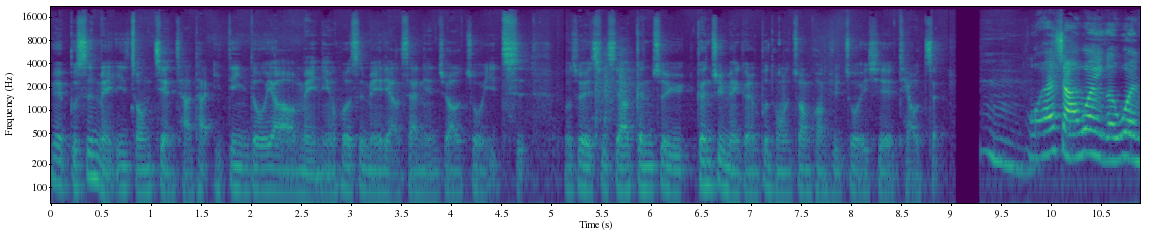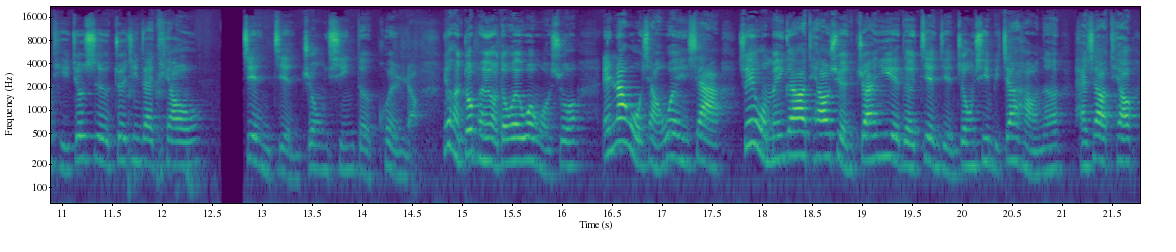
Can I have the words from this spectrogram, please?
因为不是每一种检查它一定都要每年或是每两三年就要做一次，所以其实要根据根据每个人不同的状况去做一些调整。嗯，我还想问一个问题，就是最近在挑健检中心的困扰，有很多朋友都会问我说：“诶，那我想问一下，所以我们应该要挑选专业的健检中心比较好呢，还是要挑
